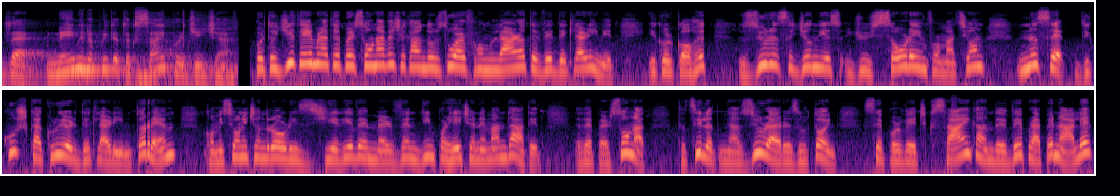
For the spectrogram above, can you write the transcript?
Dhe, ne jemi në pritje të kësaj përgjigje. Për të gjithë emrat e personave që kanë dorëzuar formularët e vetëdeklarimit, i kërkohet Zyrës së Gjendjes Gjyqësore informacion nëse dikush ka kryer deklarim të rremë, Komisioni Qendror i Zgjedhjeve merr vendim për heqjen e mandatit dhe personat, të cilët nga Zyra rezultojnë se përveç kësaj kanë dhe vepra penale,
